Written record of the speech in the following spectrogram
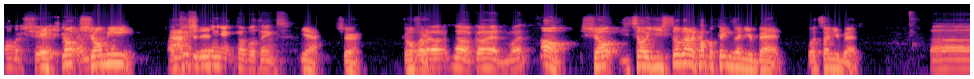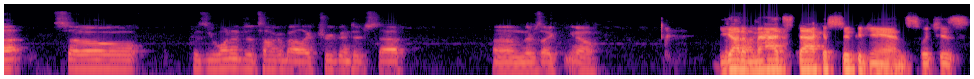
so much Hey, shit. show, show me I'm just after this. showing you a couple things. Yeah, sure. Go for What, it. uh, no, go ahead. What? Oh, show. So you still got a couple things on your bed. What's on your bed? Uh, so because you wanted to talk about like true vintage stuff. Um, there's like you know. You got a mad stack of sukajans, which is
